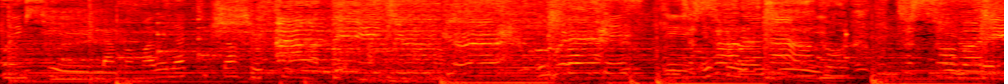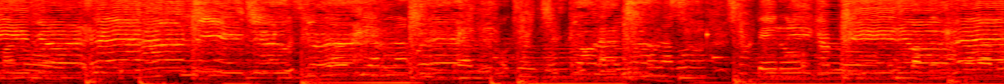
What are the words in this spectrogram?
que la mamá de la chica fue quien mató su mamá. Entonces, eh, este decide, el hermano que decide odiarla mientras los otros dos están enamorados, pero eh, el papel enamorado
